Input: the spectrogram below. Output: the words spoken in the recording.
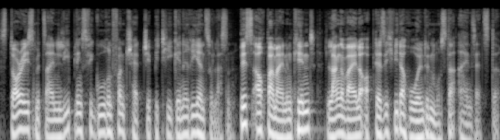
Stories mit seinen Lieblingsfiguren von ChatGPT generieren zu lassen. Bis auch bei meinem Kind Langeweile ob der sich wiederholenden Muster einsetzte.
